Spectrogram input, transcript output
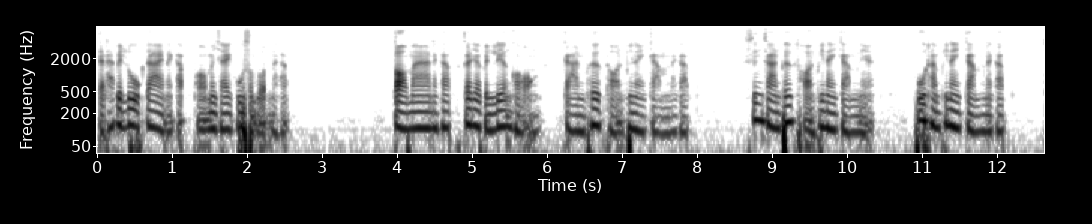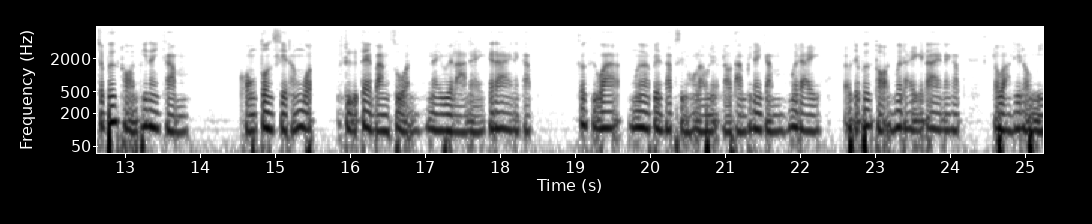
แต่ถ้าเป็นลูกได้นะครับ เพราะไม่ใช่คู่สมรสนะครับ ต่อมานะครับก็จะเป็นเรื่องของการเพิกถอนพินัยกรรมนะครับ ซึ่งการเพิกถอนพินัยกรรมเนี่ย ผู้ทำพินัยกรรมนะครับ จะเพิกถอนพินัยกรรมของตนเสียทั้งหมด หรือแต่บางส่วนในเวลาใดก็ได้นะครับ ก็คือว่าเมื่อเป็นทรัพย์สินของเราเนี่ยเราทำพินัยกรรมเมื่อใด เราจะเพิกถอนเมื่อใดก็ได้นะครับ ระหว่างที่เรามี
